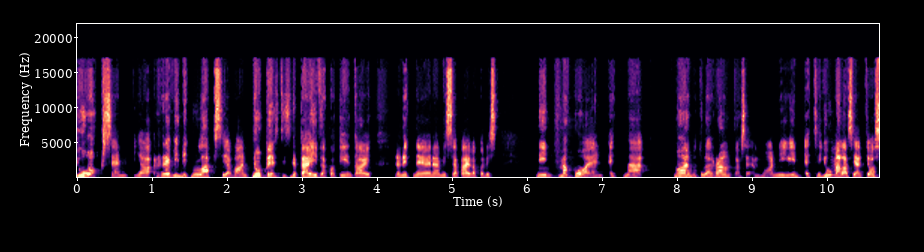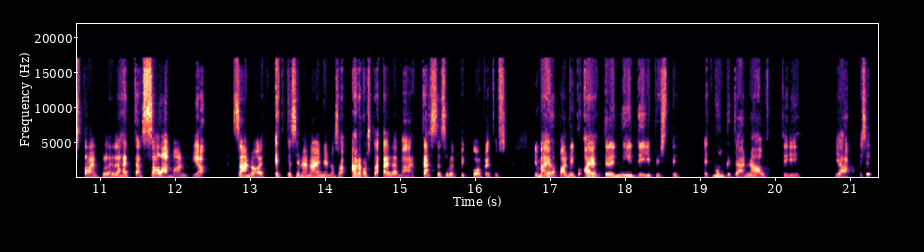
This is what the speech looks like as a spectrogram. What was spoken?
juoksen ja revin mun lapsia vaan nopeasti sinne päiväkotiin, tai no nyt ne ei ole enää missään päiväkodissa, niin mä koen, että mä, maailma tulee rankaseen mua niin, että se Jumala sieltä jostain kuule lähettää salaman ja sanoo, että etkö sinä nainen osaa arvostaa elämää, että tässä sulle pikku opetus. Niin mä jopa niin ajattelen niin diipisti, että mun pitää nauttia. Ja sitten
